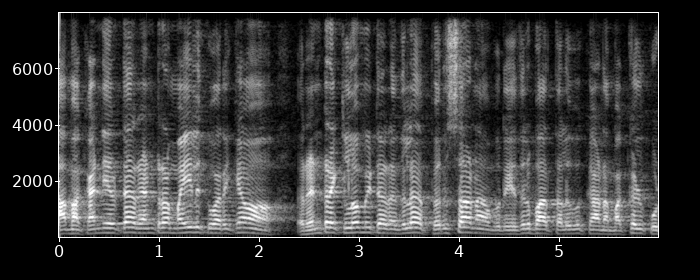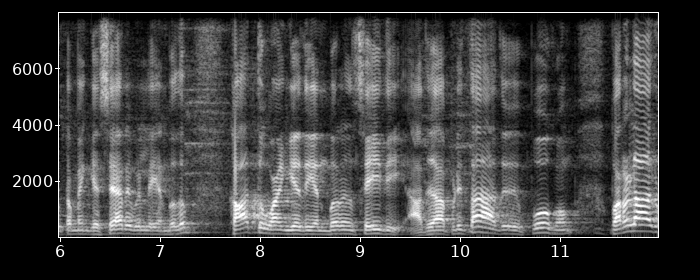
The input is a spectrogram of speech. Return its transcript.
ஆமாம் கண்ணீர் விட்டால் ரெண்டரை மைலுக்கு வரைக்கும் ரெண்டரை கிலோமீட்டர் இதில் பெருசான ஒரு எதிர்பார்த்த அளவுக்கான மக்கள் கூட்டம் இங்கே சேரவில்லை என்பதும் காத்து வாங்கியது என்பதும் செய்தி. அது அப்படித்தான் அது போகும். வரலாறு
